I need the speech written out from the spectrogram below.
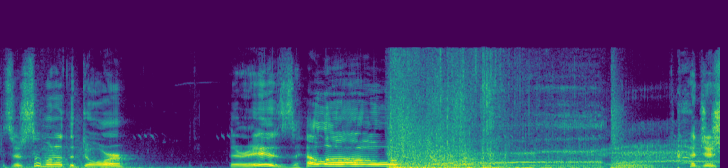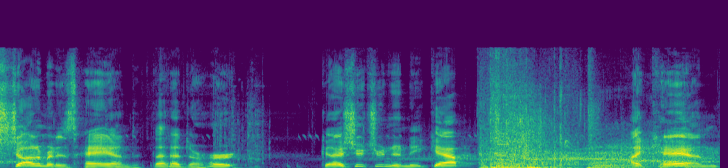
Is there someone at the door? There is. Hello! I just shot him in his hand. That had to hurt. Can I shoot you in your kneecap? I can.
